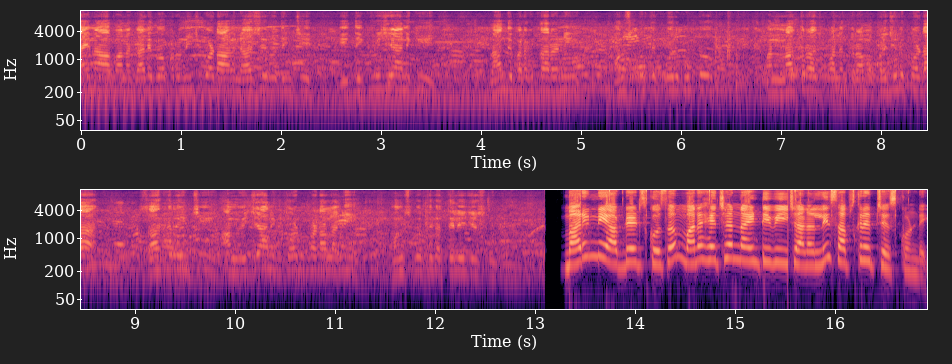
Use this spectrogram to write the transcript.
ఆయన మన గాలిగోపురం నుంచి కూడా ఆమెను ఆశీర్వదించి ఈ దిగ్విజయానికి నాంది పలుకుతారని మనస్ఫూర్తి కోరుకుంటూ మన నాథరాజుపాలెం గ్రామ ప్రజలు కూడా సహకరించి ఆమె విజయానికి తోడ్పడాలని మనస్ఫూర్తిగా తెలియజేసుకుంటున్నాను. మరిన్ని అప్డేట్స్ కోసం మన హెచ్ఎన్ నైన్ టీవీ ఛానల్ని సబ్స్క్రైబ్ చేసుకోండి.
